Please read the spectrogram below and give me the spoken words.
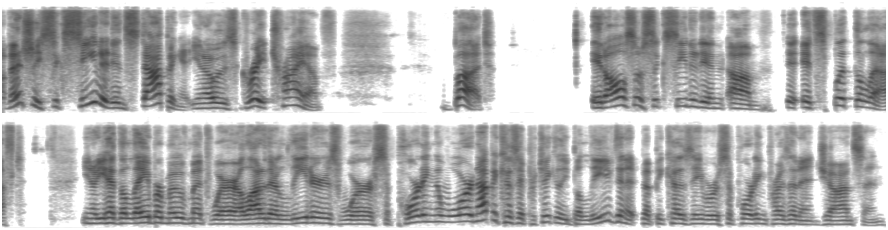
eventually succeeded in stopping it. You know, this great triumph. But it also succeeded in um, it, it split the left you know, you had the labor movement where a lot of their leaders were supporting the war, not because they particularly believed in it, but because they were supporting President Johnson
